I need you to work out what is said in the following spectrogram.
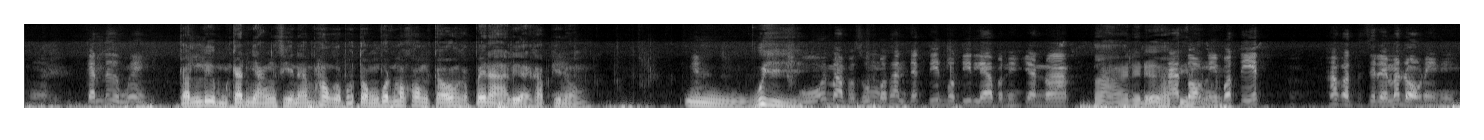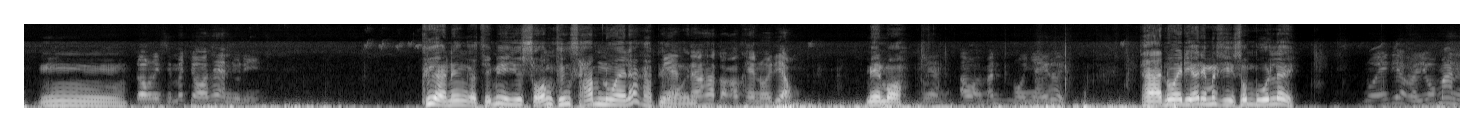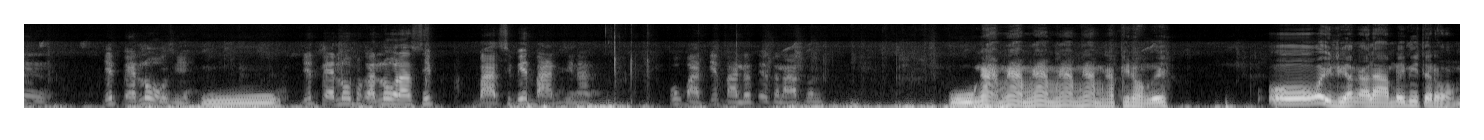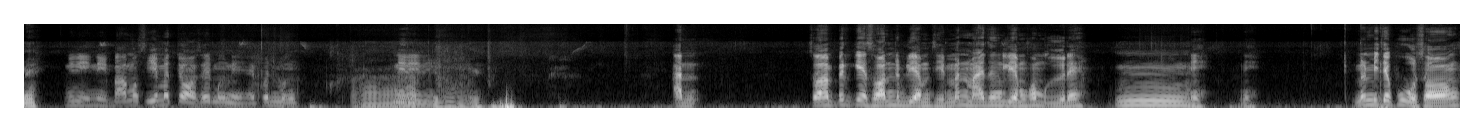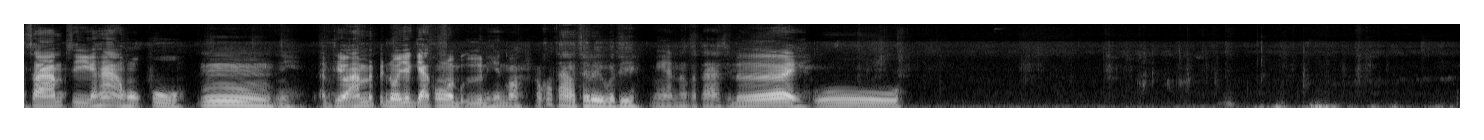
แม่นกันลืมไงกันลืมกันหยังสินะเฮาก็บ่ต้องวนมาคล้องเก่าเฮาก็ไปหน้าเรื่อยครับ พี่น้องอู้วิโอ้ยมาผสมบ่ทันจักติดบ่ติดแล้วปานนี้ยันว่าตายเลยเด้อครับถ้าพี่ดน้ออกงนี่บ่ติดเฮาก็สิได้มาดอกนี่นี่อืมดอกนี่สิมาจอแทนอยู่นี่เครือหนึงก็สิมีอยู่2ถึง3หน่วยแล้วครับพี่แม่น้องนเอ้ยแต่ว่าเฮาต้องเอาแค่หน่วยเดียวแม่นบ่แม่นเอาให้มันหน่วยใหญ่เลย ถ้าหน่วยเดียวนี่มันสิสมบูรณ์เลย หน่วยเดียวก็อยู่มัน7-8โลจังซี่โอ้7-8โลมันก็โลละ10บาท11บาทสินะ6บาท7บาทแล้วแต่ตลาดเพิ่นโอ้งามงามงามงามงามครับพี่น้องเอ้ยโอ้ยเหลืองอารามเลยมีแต่ดอกไหมนี่นี่นี่บ่าวมังสีมาจ่อใส่มึงนี่ให้เพิ่นมึงอ่านี่นี่นี่ พี่น้องเอ้ยอันส่วนเป็นเกสรเหลี่ยมๆที่มันหมายถึงเหลี่ยมของมือเด้ อืมนี่นี่ มันมีจักผู้สองสามสี่ห้าหกผู้อืมนี่ อันที่ว่ามันเป็นหน่วยยักษ์ๆของหน่วยมืออื่นนี่เห็นบ่เขาก็ท่าใช่เลยว่าทีแม่นเฮากระตาสิเลยโอ้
